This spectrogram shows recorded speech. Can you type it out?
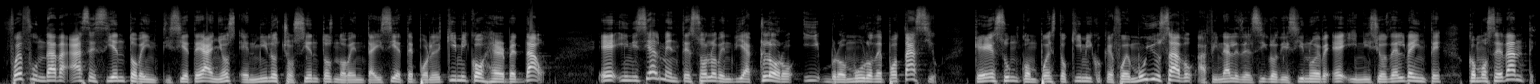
Fue fundada hace 127 años, en 1897, por el químico Herbert Dow, e inicialmente solo vendía cloro y bromuro de potasio, que es un compuesto químico que fue muy usado a finales del siglo XIX e inicios del XX como sedante,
